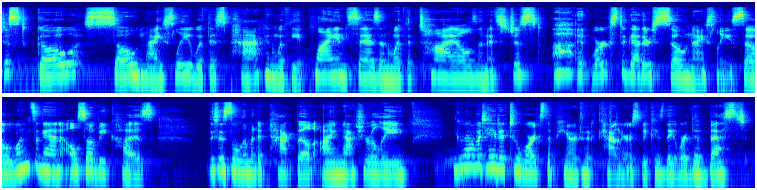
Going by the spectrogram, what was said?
just go so nicely with this pack and with the appliances and with the tiles. And it's just, ah, it works together so nicely. So once again, also because this is a limited pack build, I naturally gravitated towards the Parenthood counters because they were the best,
